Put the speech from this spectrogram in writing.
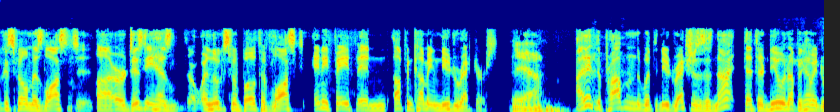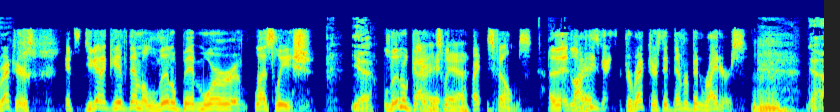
Lucasfilm has lost, uh, or Disney has, and Lucasfilm both have lost any faith in up and coming new directors. Yeah. I think the problem with the new directors is not that they're new and up and coming directors. It's you got to give them a little bit more less leash, Yeah. little guidance Right, with yeah. write these films. A lot of these guys are directors; they've never been writers mm-hmm. Yeah.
